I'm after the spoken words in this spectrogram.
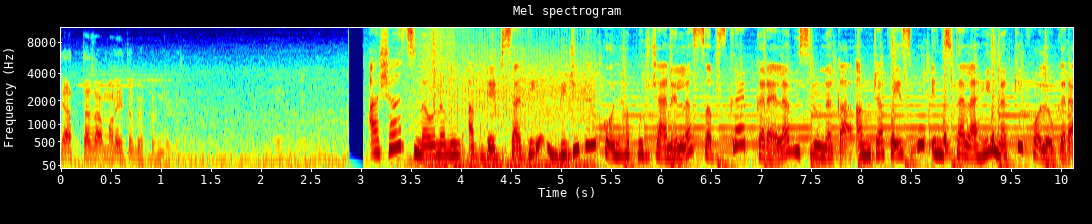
ते आत्ताच आम्हाला इथं भेटून गेले. अशाच नवनवीन अपडेट्ससाठी डिजिटल कोल्हापूर चॅनेलला सबस्क्राईब करायला विसरू नका. आमच्या फेसबुक इन्स्टालाही नक्की फॉलो करा.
